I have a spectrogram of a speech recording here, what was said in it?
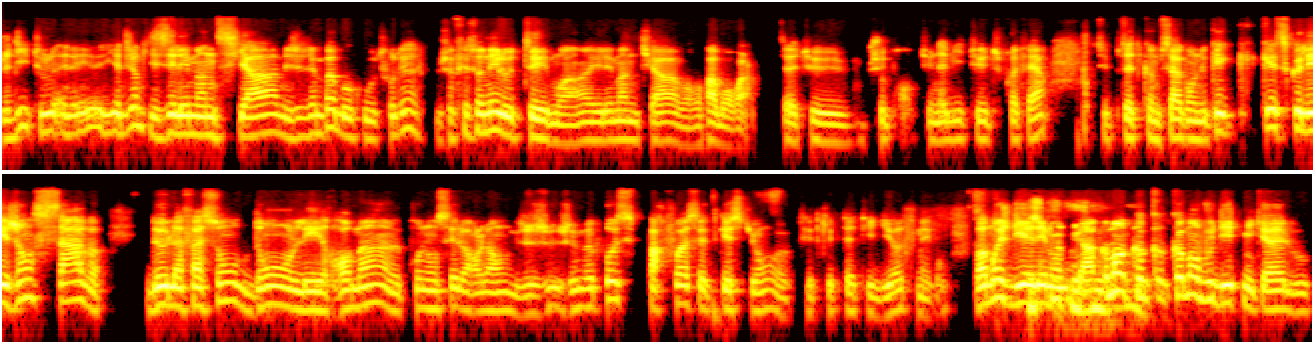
Je dis, tout, il y a des gens qui disent Elementia, mais je n'aime pas beaucoup. Je fais sonner le T, moi, hein, Elementia. Bon, enfin bon, voilà, je prends, c'est une habitude, je préfère. C'est peut-être comme ça qu'on. Qu'est-ce que les gens savent de la façon dont les Romains euh, prononçaient leur langue? Je, me pose parfois cette question, euh, peut-être qui est peut-être idiote, mais bon. moi, je dis Elementia. Comment, comment vous dites, Michael, vous?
